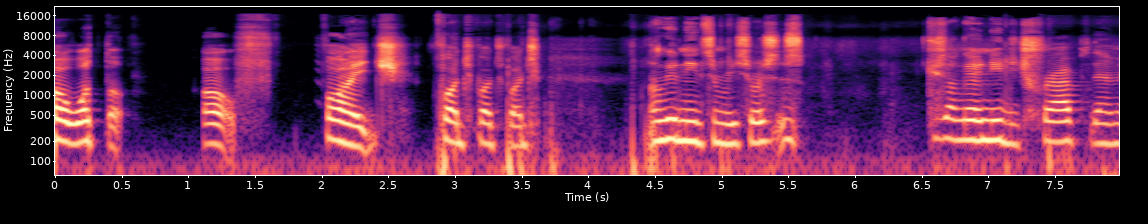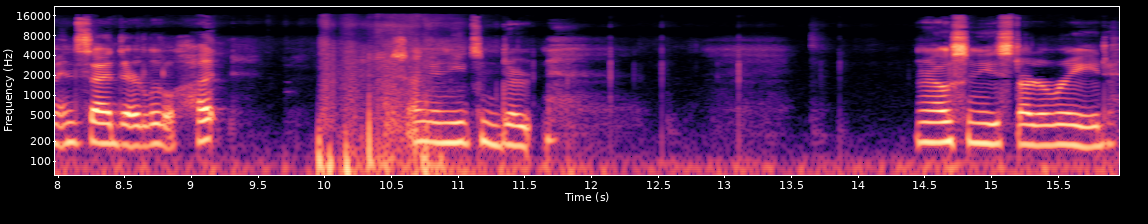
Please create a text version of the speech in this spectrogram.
Oh, what the? Oh, fudge. Fudge, fudge, fudge. I'm gonna need some resources. Because I'm gonna need to trap them inside their little hut. So I'm gonna need some dirt. And I also need to start a raid.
